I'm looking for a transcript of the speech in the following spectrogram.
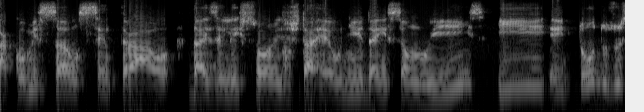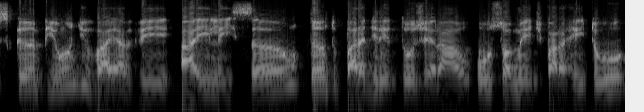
A Comissão Central das Eleições está reunida em São Luís e em todos os campi onde vai haver a eleição, tanto para diretor-geral ou somente para reitor,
